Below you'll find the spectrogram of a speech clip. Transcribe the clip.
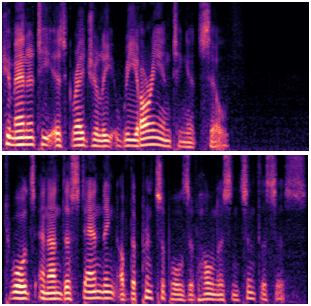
humanity is gradually reorienting itself towards an understanding of the principles of wholeness and synthesis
